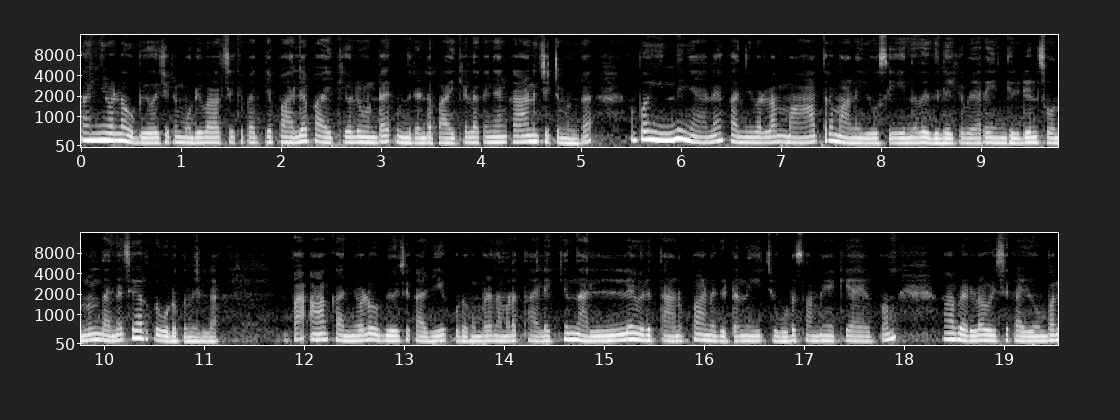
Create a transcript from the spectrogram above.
കഞ്ഞിവെള്ളം ഉപയോഗിച്ചിട്ട് മുടി വളർച്ചയ്ക്ക് പറ്റിയ പല പായ്ക്കുകളും ഉണ്ട്. ഒന്ന് രണ്ട് പായ്ക്കുകളൊക്കെ ഞാൻ കാണിച്ചിട്ടുമുണ്ട്. അപ്പോൾ ഇന്ന് ഞാൻ കഞ്ഞിവെള്ളം മാത്രമാണ് യൂസ് ചെയ്യുന്നത്. ഇതിലേക്ക് വേറെ ഇൻഗ്രീഡിയൻസ് ഒന്നും തന്നെ ചേർത്ത് കൊടുക്കുന്നില്ല. അപ്പോൾ ആ കഞ്ഞിവെള്ളം ഉപയോഗിച്ച് കഴുകി കൊടുക്കുമ്പോൾ നമ്മുടെ തലയ്ക്ക് നല്ല ഒരു തണുപ്പാണ് കിട്ടുന്നത്. ഈ ചൂട് സമയമൊക്കെ ആയപ്പം ആ വെള്ളം ഒഴിച്ച് കഴുകുമ്പോൾ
